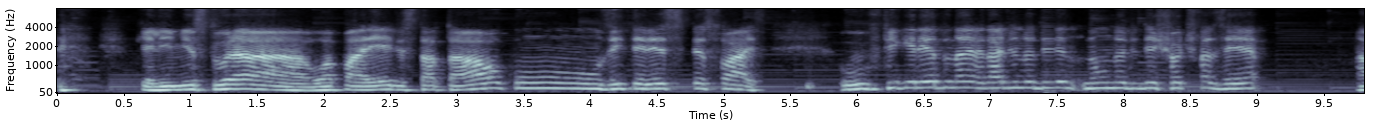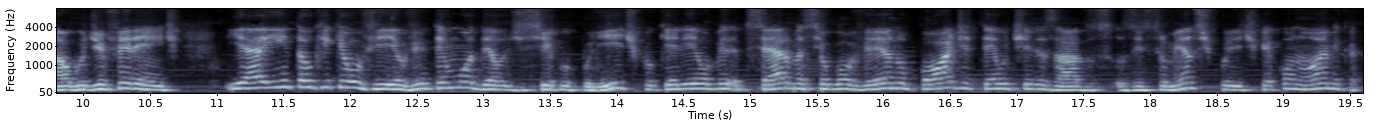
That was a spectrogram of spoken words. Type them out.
que ele mistura o aparelho estatal com os interesses pessoais. O Figueiredo, na verdade, não, não deixou de fazer algo diferente. E aí, então, o que, que eu vi? Eu vi tem um modelo de ciclo político que ele observa se o governo pode ter utilizado os instrumentos de política econômica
